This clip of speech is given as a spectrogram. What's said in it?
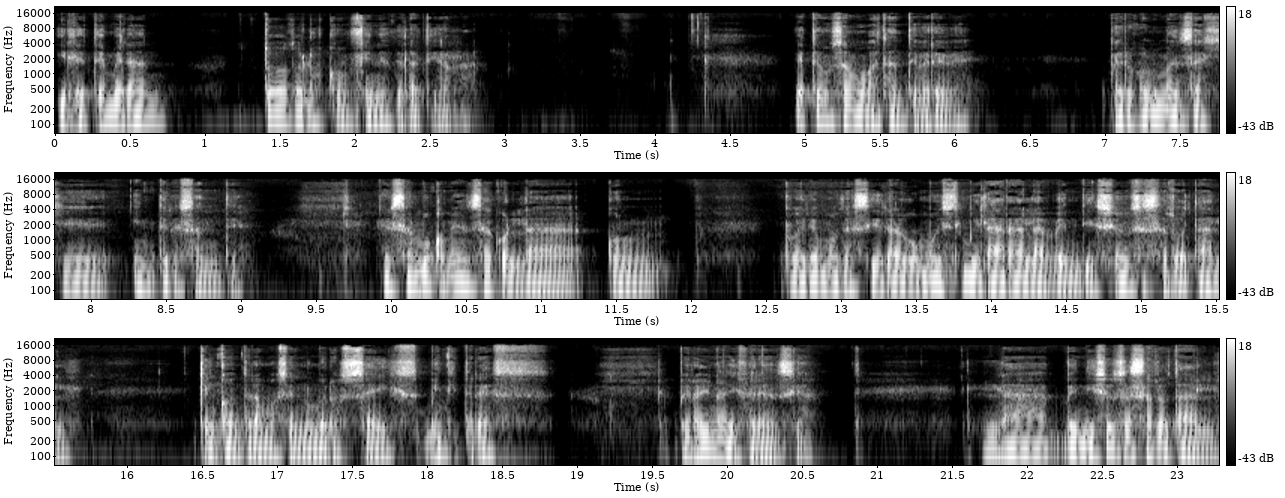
y le temerán todos los confines de la tierra. Este es un salmo bastante breve, pero con un mensaje interesante. El salmo comienza con la, con, podríamos decir, algo muy similar a la bendición sacerdotal que encontramos en número 6, 23. Pero hay una diferencia. La bendición sacerdotal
